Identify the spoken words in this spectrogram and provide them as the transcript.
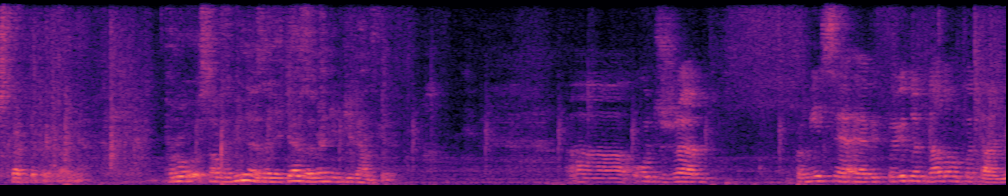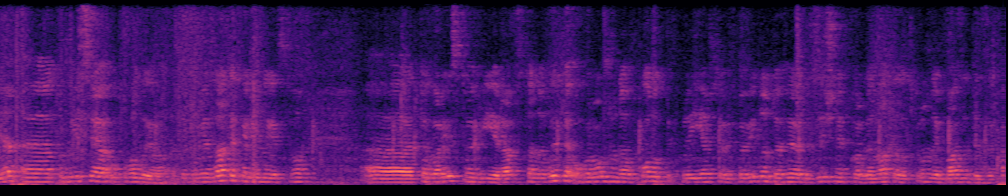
Четверте питання. Про самовільне заняття земельної ділянки. Отже, комісія е, відповідно до даного питання, е, комісія ухвалила зобов'язати керівництво е, товариства Віра встановити огорожу навколо підприємства відповідно до геодезичних координат електронної бази ДЗК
